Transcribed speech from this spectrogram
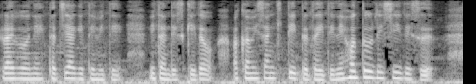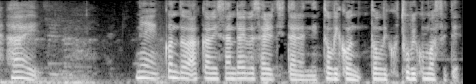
ライブをね、立ち上げてみて、みたんですけど、赤みさん来ていただいてね、ほんと嬉しいです。はい。ね今度赤みさんライブされてたらね、飛び込ん、飛び、飛び込ませて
